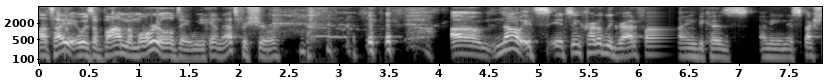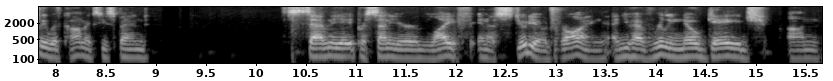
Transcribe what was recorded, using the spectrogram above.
I'll tell you it was a bomb Memorial Day weekend, that's for sure. um no, it's it's incredibly gratifying because I mean, especially with comics, you spend 78% of your life in a studio drawing and you have really no gauge on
